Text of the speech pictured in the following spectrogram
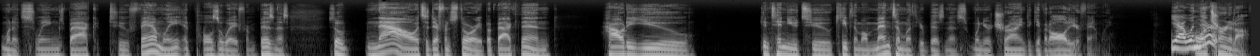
when it swings back to family it pulls away from business so now it's a different story but back then how do you continue to keep the momentum with your business when you're trying to give it all to your family Yeah, when or they're turn it off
